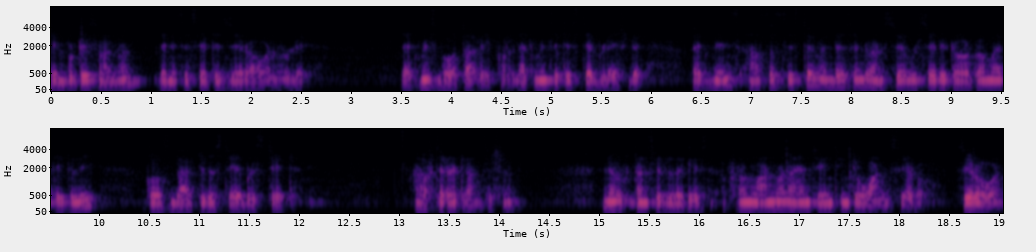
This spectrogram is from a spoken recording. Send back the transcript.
input is 1 1 then its state is 0 1 only. That means both are equal. That means it is stabilized. That means as the system enters into unstable state it automatically goes back to the stable state after a transition. Now consider the case. From 1 1 I am changing to 1 0 0 1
